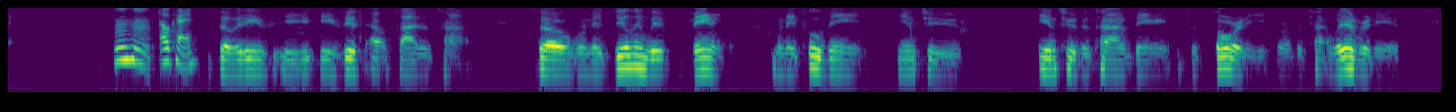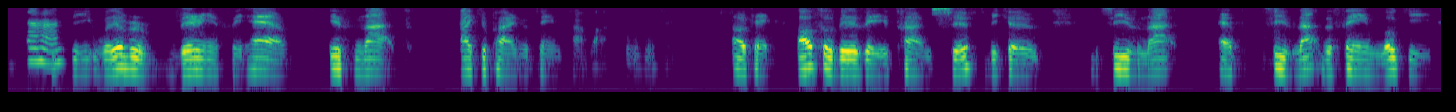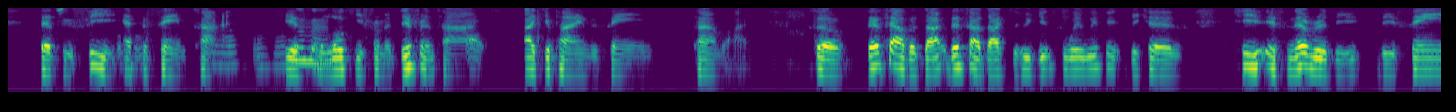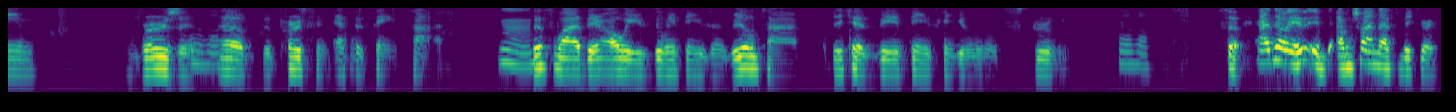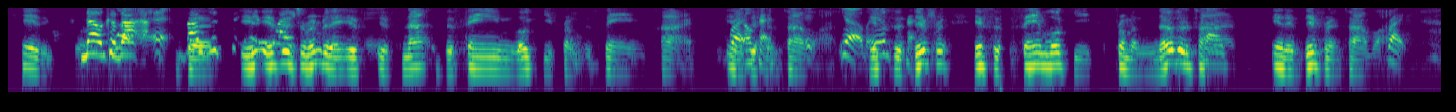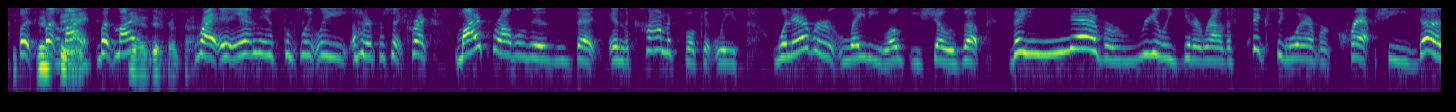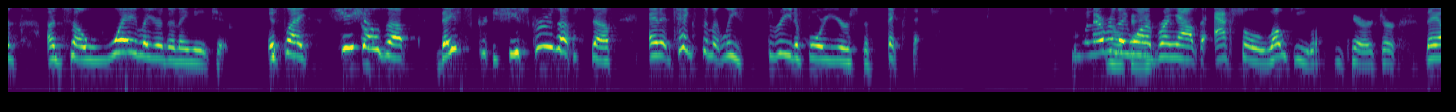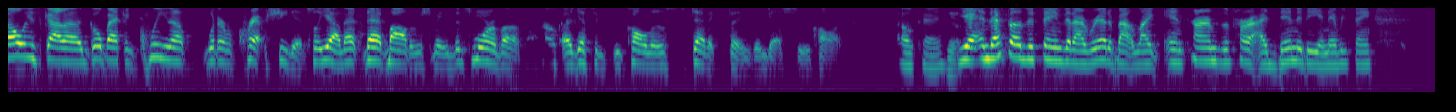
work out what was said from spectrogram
Hmm Okay. So it is it exists outside of time. So when they're dealing with variants, when they pull variants into into the time variance authority or the time whatever it is, Uh-huh. the whatever variants they have, it's not occupying the same timeline. Okay. Also, there's a time shift because she's not at she's not the same Loki that you see at the same time Mhm, mhm. is a Mhm. Loki from a different time Right. occupying the same timeline. So that's how the doc that's how Doctor Who gets away with it because he it's never the the same version Mhm. of the person at the same time. Mm. That's why they're always doing things in real time because then things can get a little screwy. Mhm. So I know it, it, I'm trying not to make your head explode. No, because Well, I, I'm just it- it's like- just remember that it's it's not the same Loki from the same time in Right, a okay. different timeline. yeah, It's and- a different. It's the same Loki from another Time. In a different timeline. right. But but my but my in a different time. Right, and Anthony is completely 100% correct. My problem is is that in the comic book at least, whenever Lady Loki shows up, they never really get around to fixing whatever crap she does until way later than they need to. It's like she shows up, they she screws up stuff and it takes them at least 3 to 4 years to fix it. So whenever they want to bring out the actual Loki, Loki character, they always gotta go back and clean up whatever crap she did. So yeah, that that bothers me. But It's more of a, I guess you call it aesthetic thing. I guess you call it. Okay. Yeah. Yeah. and that's the other thing that I read about, like in terms of her identity and everything.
